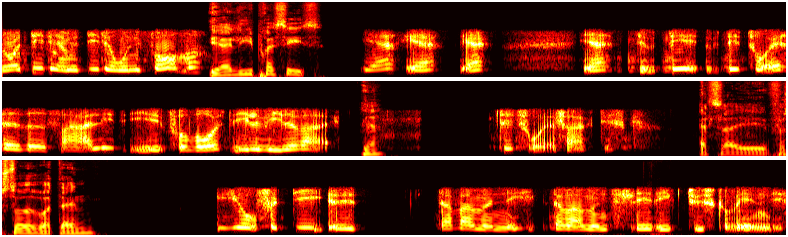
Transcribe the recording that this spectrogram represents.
Nå, det der med de der uniformer. Ja, lige præcis. Ja, ja, ja. Ja, det, det, det tror jeg havde været farligt i, på vores lille vildevej. Ja. Det tror jeg faktisk. Altså, øh, forstået hvordan? Jo, fordi øh, der, var man ikke, der var man slet ikke tyskervenlig.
